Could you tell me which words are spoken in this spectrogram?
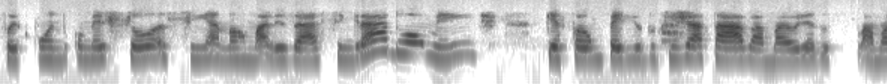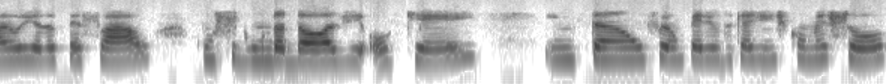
Foi quando começou assim a normalizar assim gradualmente, porque foi um período que já estava a maioria do, a maioria do pessoal com segunda dose ok. Então, foi um período que a gente começou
